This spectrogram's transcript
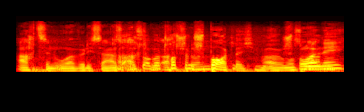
18 Uhr, würde ich sagen. Also ist acht- aber trotzdem sportlich. Also Sportlich,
